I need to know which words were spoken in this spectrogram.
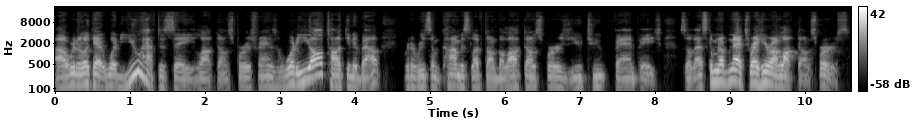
uh, we're going to look at what you have to say, Locked On Spurs fans. What are y'all talking about? We're going to read some comments left on the Locked On Spurs YouTube fan page. So that's coming up next, right here on Locked On Spurs.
